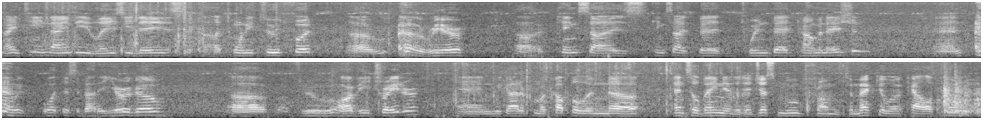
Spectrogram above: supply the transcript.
1990 Lazy Daze uh, 22 foot uh, rear uh, king size king size bed twin bed combination, and we bought this about a year ago uh, through RV Trader, and we got it from a couple in uh, Pennsylvania that had just moved from Temecula, California.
